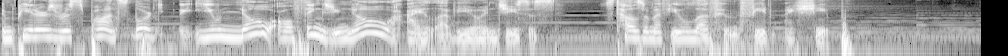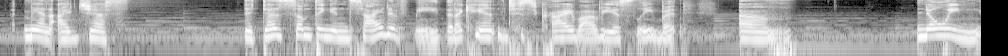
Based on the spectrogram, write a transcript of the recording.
And Peter's response, Lord, you know all things. You know I love you. And Jesus tells him, if you love him, feed my sheep. Man, I just, it does something inside of me that I can't describe, obviously, but um, knowing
